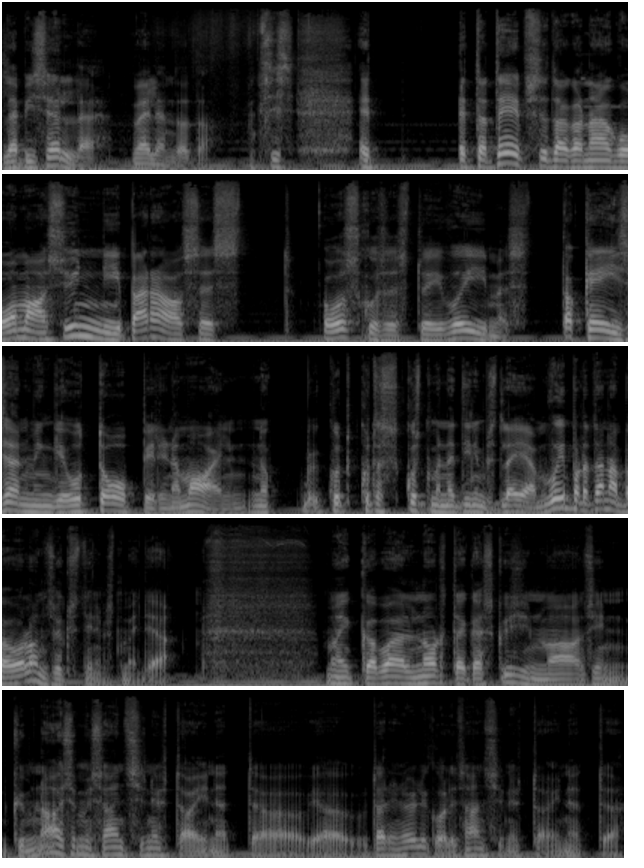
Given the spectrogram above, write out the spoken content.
läbi selle väljendada, et siis, et, et ta teeb seda ka nagu oma sünnipärasest oskusest või võimest okei okay,, see on mingi utoopiline maailm, noh kuidas, kust me need inimesed leiame, võib-olla tänapäeval on niisugused inimesed, ma ei tea. ma ikka vahel noorte käest küsin, ma siin gümnaasiumis andsin ühte ainet ja, ja Tallinna Ülikoolis andsin ühte ainet ja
